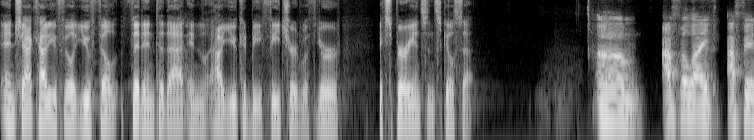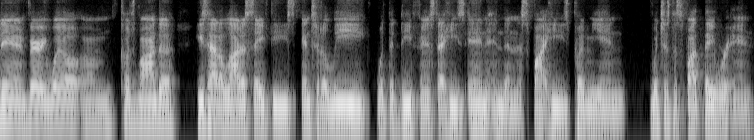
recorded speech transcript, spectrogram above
And Shaq, how do you feel you feel fit into that, and how you could be featured with your experience and skill set? Um, I feel like I fit in very well. Um, Coach Banda, he's had a lot of safeties into the league with the defense that he's in, and then the spot he's put me in, which is the spot they were in.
